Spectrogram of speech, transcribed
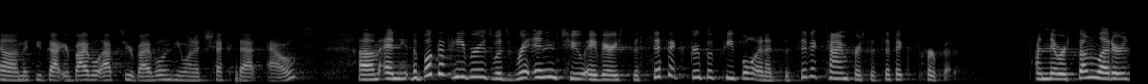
Um, if you've got your Bible apps or your Bible, and you want to check that out. Um, and the book of Hebrews was written to a very specific group of people in a specific time for a specific purpose. And there were some letters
